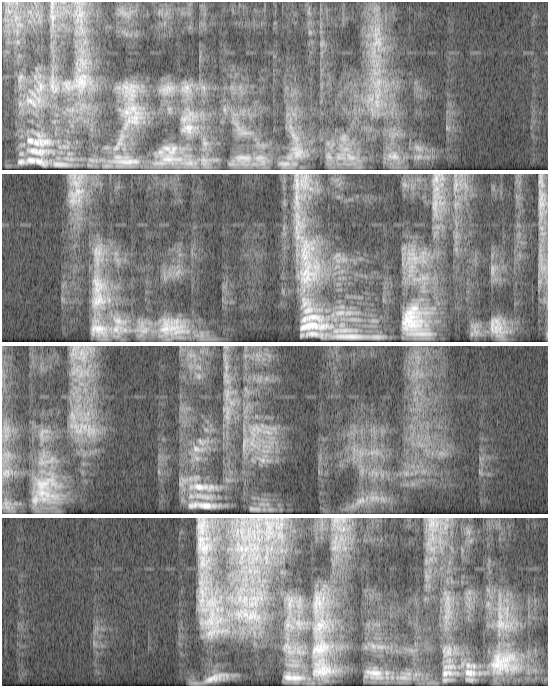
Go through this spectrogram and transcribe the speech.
zrodziły się w mojej głowie dopiero dnia wczorajszego. Z tego powodu chciałbym Państwu odczytać krótki wiersz. Dziś Sylwester w Zakopanem.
